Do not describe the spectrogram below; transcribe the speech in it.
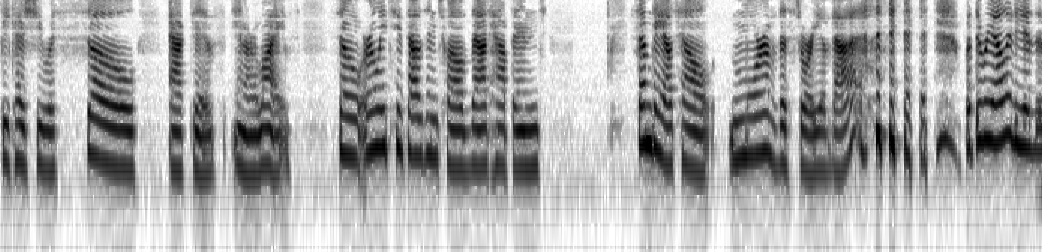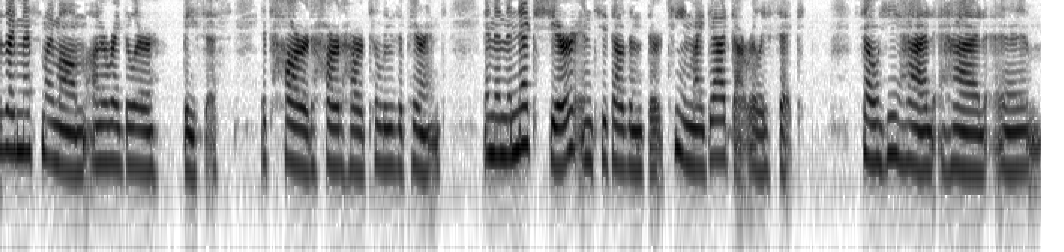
because she was so active in our lives. So early 2012, that happened. Someday I'll tell more of the story of that. but the reality is, is I miss my mom on a regular basis. It's hard, hard, hard to lose a parent. And then the next year in 2013, my dad got really sick. So he had had um,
